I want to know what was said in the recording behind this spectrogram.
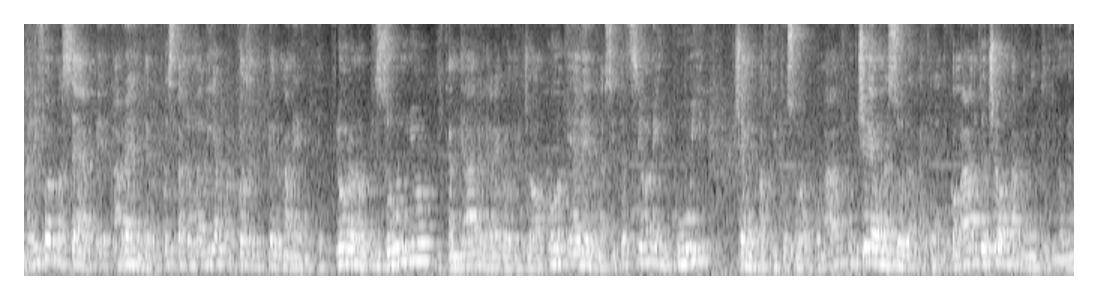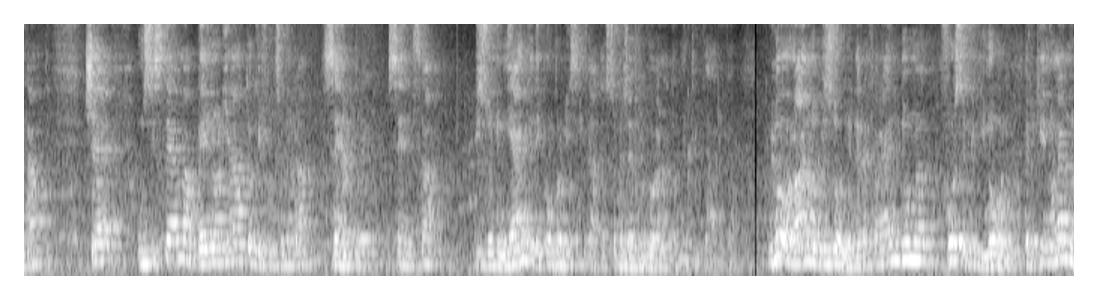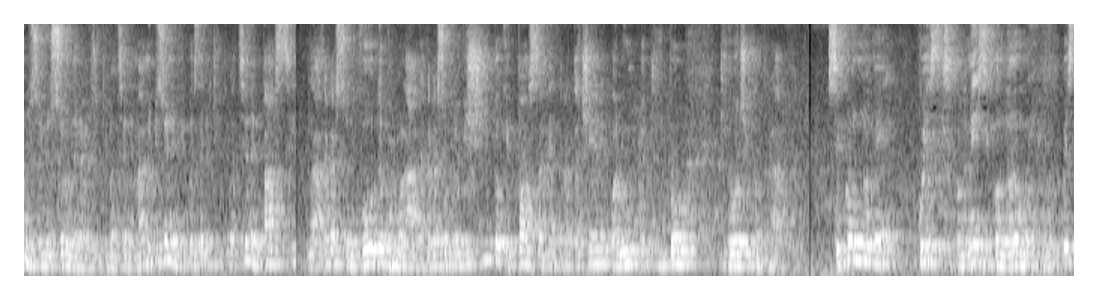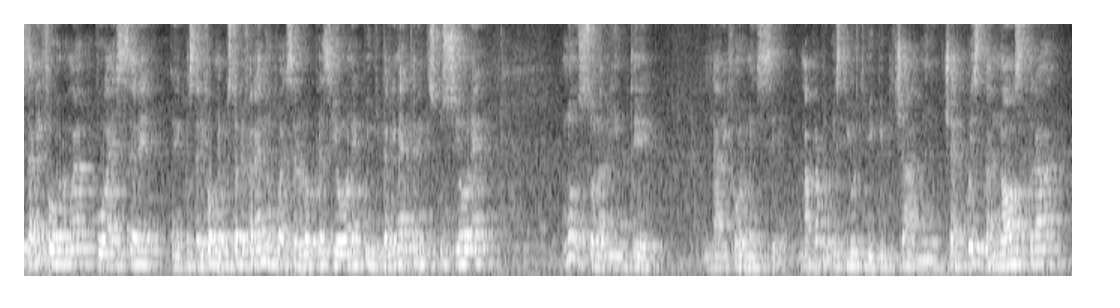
La riforma serve a rendere questa anomalia qualcosa di permanente. Loro hanno bisogno di cambiare le regole del gioco e avere una situazione in cui c'è un partito solo al comando, c'è una sola catena di comando, c'è un Parlamento di nominati, c'è un sistema ben oliato che funzionerà sempre senza bisogno neanche dei compromessi che ha adesso per esempio il governo attualmente in carica. Loro hanno bisogno del referendum forse più di noi, perché non hanno bisogno solo della legittimazione, ma hanno bisogno che questa legittimazione passi attraverso un voto popolare, attraverso un plebiscito che possa mettere a tacere qualunque tipo di voce contraria. Secondo me, questi, secondo me secondo noi, questa riforma può essere, eh, questa riforma, questo referendum può essere l'occasione quindi per rimettere in discussione non solamente la riforma in sé, ma proprio questi ultimi 15 anni, cioè questa nostra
